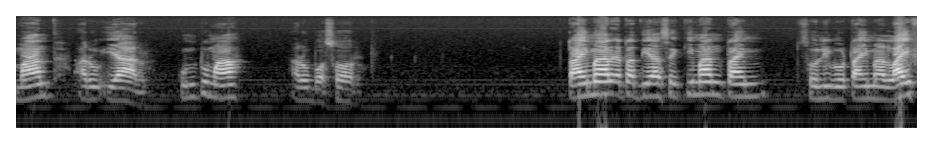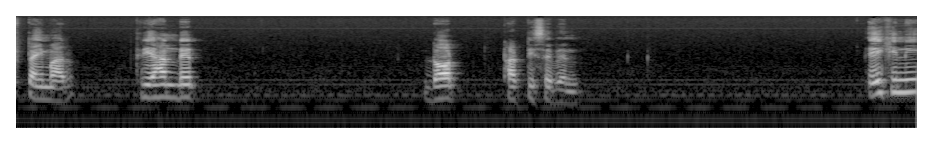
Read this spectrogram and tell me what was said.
মান্থ আৰু ইয়াৰ কোনটো মাহ আৰু বছৰ। টাইমাৰ এটা দিয়া আছে কিমান টাইম চলিব? Timer life timer three hundred dot thirty seven এইখিনি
